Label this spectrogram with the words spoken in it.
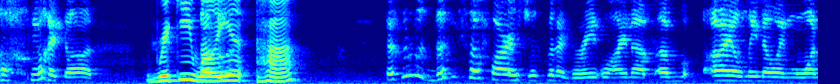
Oh my god. Ricky William, huh? This is this is so far has just been a great lineup of I only knowing one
